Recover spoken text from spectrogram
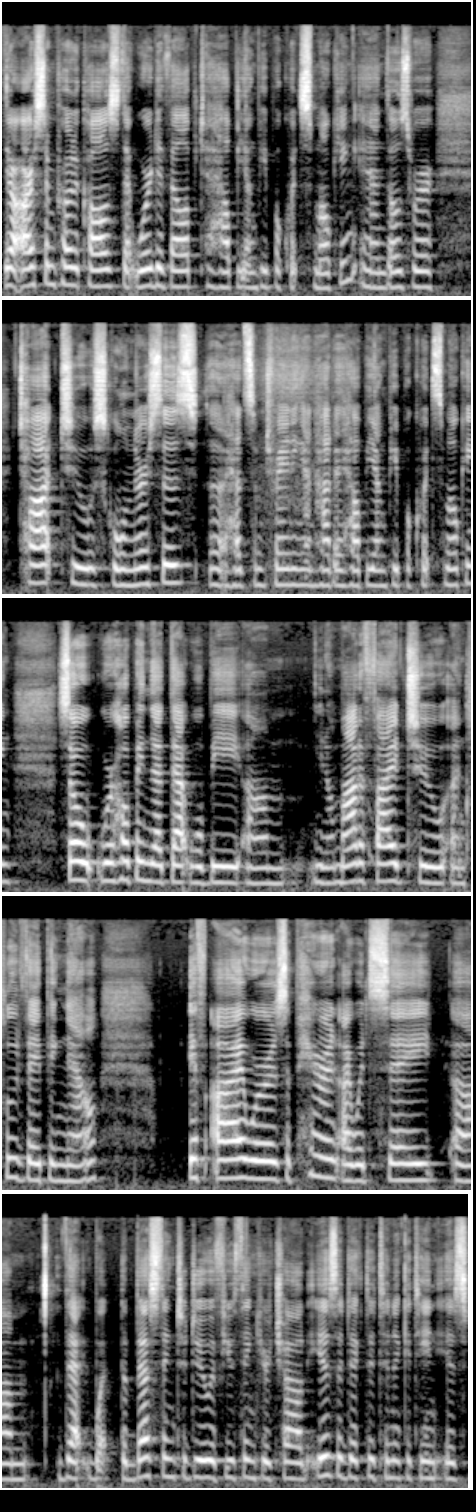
There are some protocols that were developed to help young people quit smoking, and those were taught to school nurses, uh, had some training on how to help young people quit smoking. So we're hoping that that will be um, you know, modified to include vaping now if I were as a parent, I would say um, that what the best thing to do if you think your child is addicted to nicotine is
